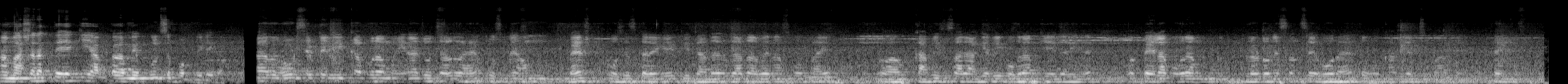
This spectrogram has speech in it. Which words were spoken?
हम आशा रखते हैं कि आपका हमें फुल सपोर्ट मिलेगा। रोड सेफ्टी वीक का पूरा महीना जो चल रहा है, उसमें हम बेस्ट कोशिश करेंगे कि ज़्यादा से ज़्यादा अवेयरनेस हो पाए। काफ़ी सारे आगे भी प्रोग्राम किए गए हैं और पहला प्रोग्राम ब्लड डोनेशन से हो रहा है तो वो काफ़ी अच्छी बात है। थैंक यू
